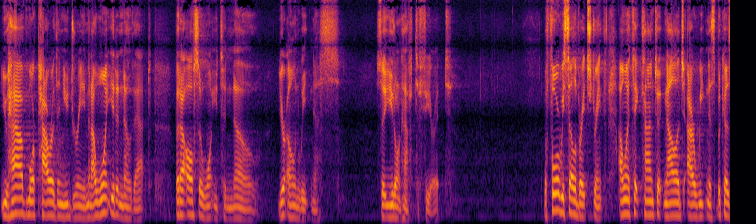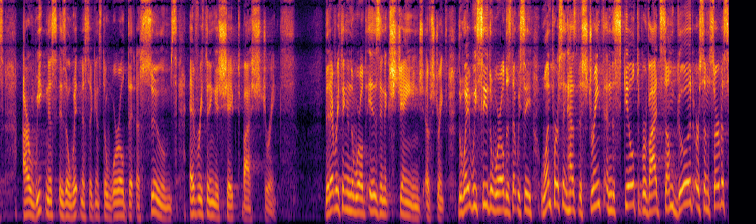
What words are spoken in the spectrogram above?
You have more power than you dream, and I want you to know that, but I also want you to know your own weakness so you don't have to fear it. Before we celebrate strength, I want to take time to acknowledge our weakness because our weakness is a witness against a world that assumes everything is shaped by strength. That everything in the world is an exchange of strength. The way we see the world is that we see one person has the strength and the skill to provide some good or some service,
